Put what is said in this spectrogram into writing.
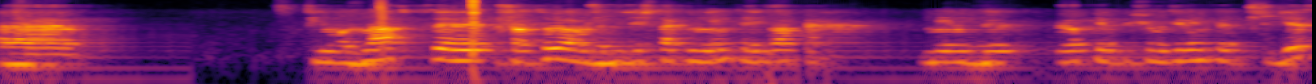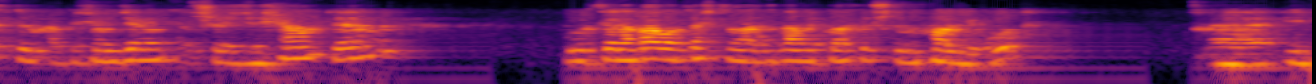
E, filmoznawcy szacują, że gdzieś tak mniej więcej w latach między rokiem 1930 a 1960 funkcjonowało coś, co nazywamy klasycznym Hollywood. E, I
